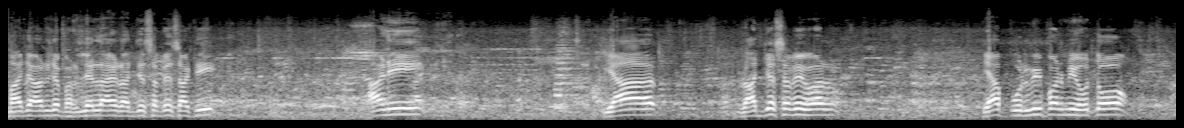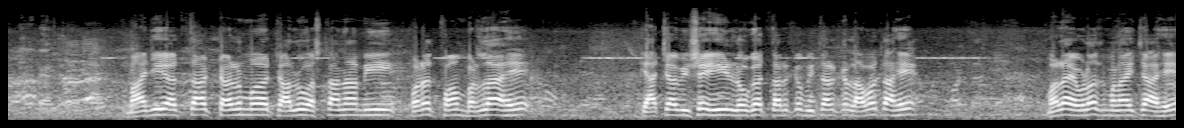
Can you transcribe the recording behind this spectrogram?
माझा अर्ज भरलेला आहे राज्यसभेसाठी. आणि या राज्यसभेवर यापूर्वी पण मी होतो. माझी आत्ता टर्म चालू असताना मी परत फॉर्म भरला आहे. त्याच्याविषयी लोक तर्क वितर्क लावत आहे. मला एवढंच म्हणायचं आहे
